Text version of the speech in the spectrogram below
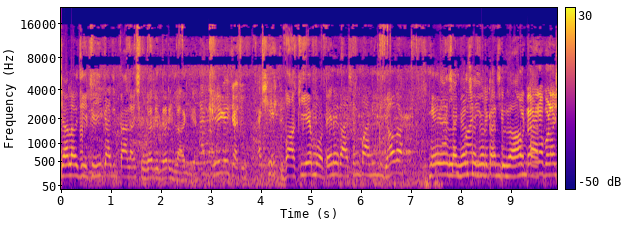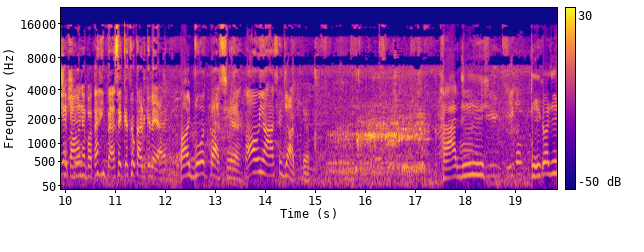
चलो जी ठीक है जी पहला शुगर इधर ही लग गया। ठीक है चाचू। बाकी ये मोटे ने राशन पानी लिया हुआ। लंगर शंगर का इंतज़ाम बड़ा शैतान है पता नहीं पैसे कितों काट के ले आए। आज बहुत पैसे हैं। आओ यहाँ से जाते हैं। हार जी। ठीक हो? जी।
